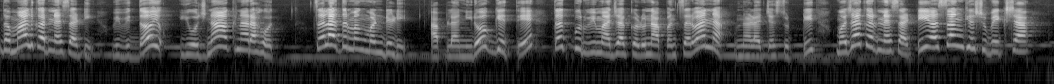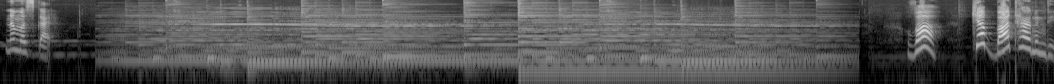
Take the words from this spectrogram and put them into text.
धमाल करण्यासाठी विविध योजना आखणार आहोत. चला तर मग मंडळी आपला निरोप घेते. तत्पूर्वी माझ्याकडून आपण सर्वांना उन्हाळ्याच्या सुट्टीत मजा करण्यासाठी असंख्य शुभेच्छा. नमस्कार. वा क्या बात है आनंदी.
